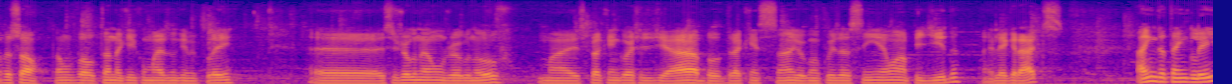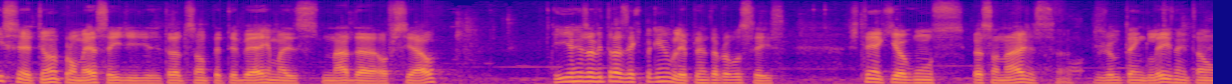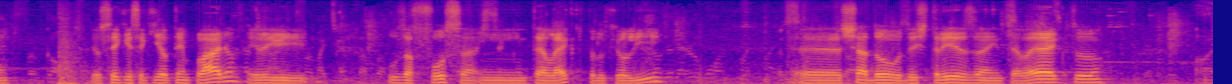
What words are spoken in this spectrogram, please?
Fala pessoal, estamos voltando aqui com mais um gameplay. É, esse jogo não é um jogo novo, mas para quem gosta de Diablo, Draken Sangue, alguma coisa assim, é uma pedida. Ele é grátis. Ainda está em inglês, é, tem uma promessa aí de, de tradução PTBR, mas nada oficial. E eu resolvi trazer aqui para gameplay, apresentar para vocês. A gente tem aqui alguns personagens, o jogo está em inglês, né? Então eu sei que esse aqui é o Templário, ele usa força em intelecto, pelo que eu li. É, Shadow, destreza, intelecto.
